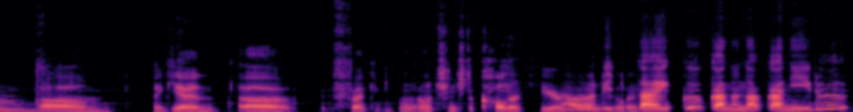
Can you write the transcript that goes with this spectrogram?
うん、Um, again, uh, if I can, I'll change the color here. の立.体空間の中にいる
